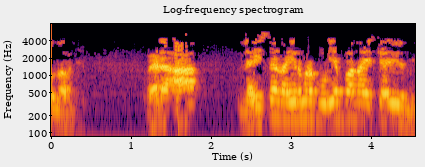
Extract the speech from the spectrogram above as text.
എന്ന് പറഞ്ഞു. വേറെ ആ ലൈസ കയറും കൂടെ കൂടിയപ്പാന്നാ ഇഷ്ടാലി ഇരുന്നു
